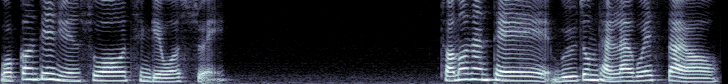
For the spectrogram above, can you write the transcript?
我跟店员说，请给我水。점원한테물좀달라고했어 요。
